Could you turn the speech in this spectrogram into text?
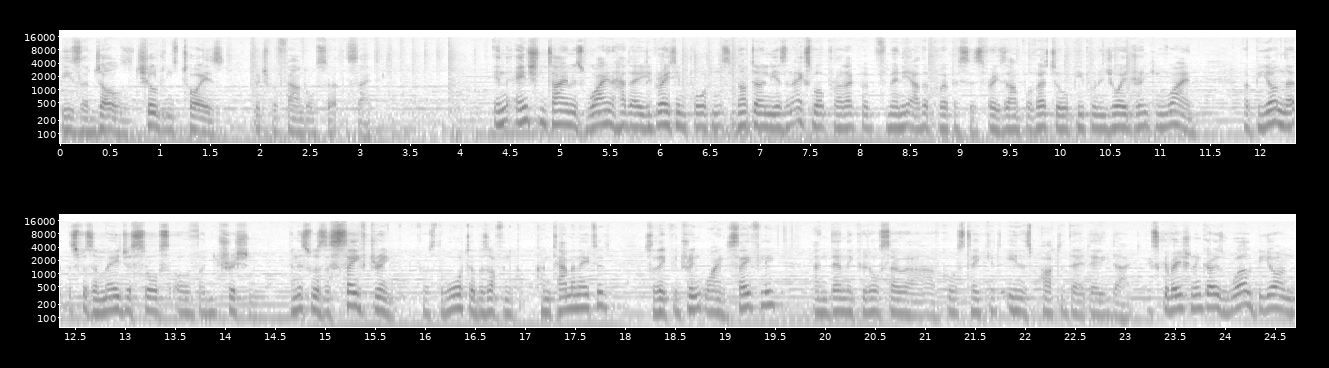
These are jewels, children's toys, which were found also at the site. In ancient times, wine had a great importance, not only as an export product, but for many other purposes. For example, first of all, people enjoyed drinking wine. But beyond that, this was a major source of nutrition. And this was a safe drink because the water was often contaminated, so they could drink wine safely, and then they could also, uh, of course, take it in as part of their daily diet. Excavation goes well beyond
